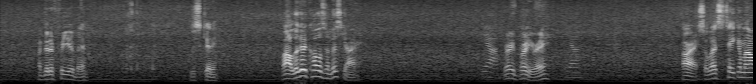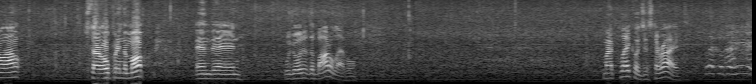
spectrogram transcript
I did it for you, babe. Just kidding. Wow, look at the colors on this guy. Yeah. Very pretty, nice. right? Yeah. All right, so let's take them all out. Start opening them up. and then we go to the bottle level. My pleco just arrived. Plecos are here.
